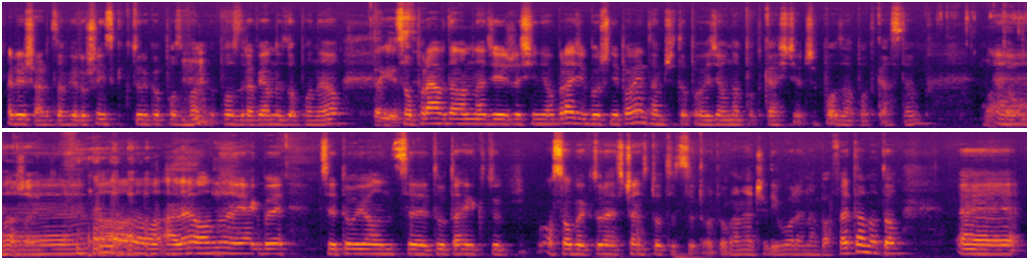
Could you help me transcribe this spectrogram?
Ryszard Zawieruszyński, którego pozwa- Mhm. pozdrawiamy z Oponeo. Tak jest. Co prawda mam nadzieję, że się nie obrazi, bo już nie pamiętam, czy to powiedział na podcaście, czy poza podcastem. No to uważaj. Eee, no, no, ale on jakby cytując e, tutaj któ- osobę, która jest często cy- cytowana, czyli Warrena Buffetta, no to e,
